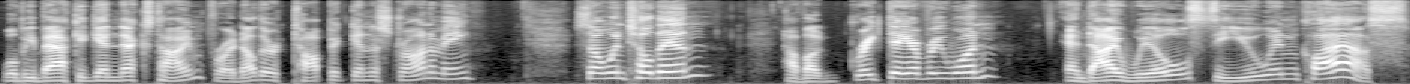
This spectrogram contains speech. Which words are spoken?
We'll be back again next time for another topic in astronomy. So until then, have a great day, everyone, and I will see you in class.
